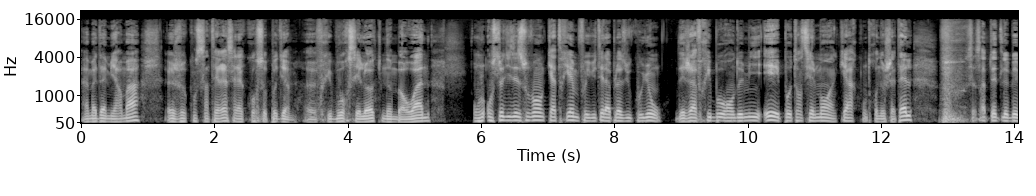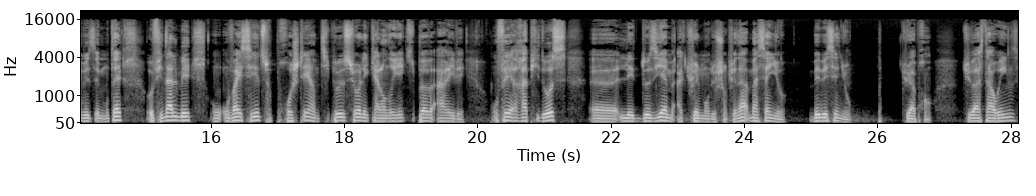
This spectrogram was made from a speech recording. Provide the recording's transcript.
à Madame Irma, euh, je veux qu'on s'intéresse à la course au podium. Euh, Fribourg, c'est lock, number one. On, on se le disait souvent, quatrième, faut éviter la place du couillon. Déjà Fribourg en demi et potentiellement un quart contre Neuchâtel. Ça sera peut-être le BBC monté au final, mais on, va essayer de se projeter un petit peu sur les calendriers qui peuvent arriver. On fait rapidos euh, les deuxièmes actuellement du championnat. Massagno, BBC Nyon, tu la prends. Tu vas à Star Wings,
